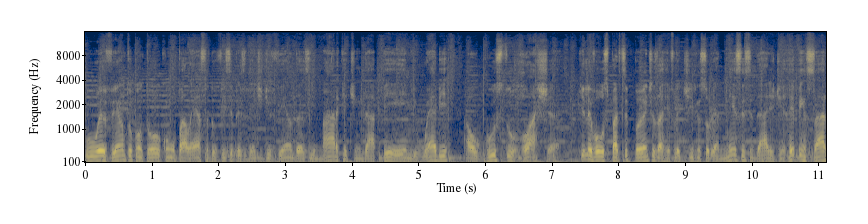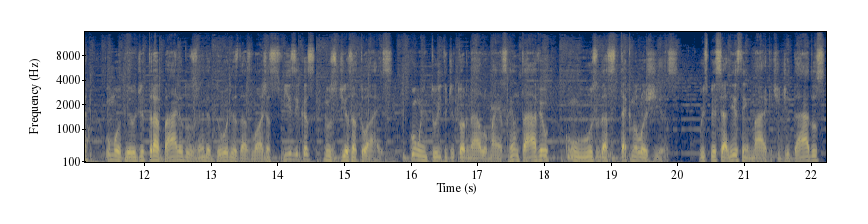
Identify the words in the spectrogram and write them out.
O evento contou com a palestra do vice-presidente de vendas e marketing da PM Web, Augusto Rocha, que levou os participantes a refletirem sobre a necessidade de repensar o modelo de trabalho dos vendedores das lojas físicas nos dias atuais, com o intuito de torná-lo mais rentável com o uso das tecnologias. O especialista em marketing de dados,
